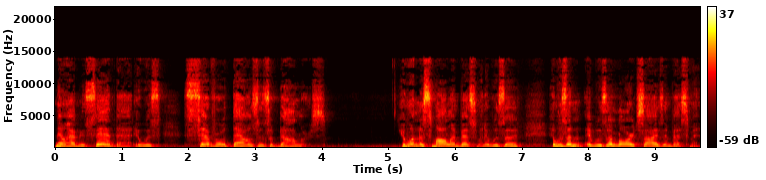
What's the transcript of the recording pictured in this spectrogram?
Now, having said that, it was several thousands of dollars. It wasn't a small investment. It was a, it was a, it was a large size investment.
